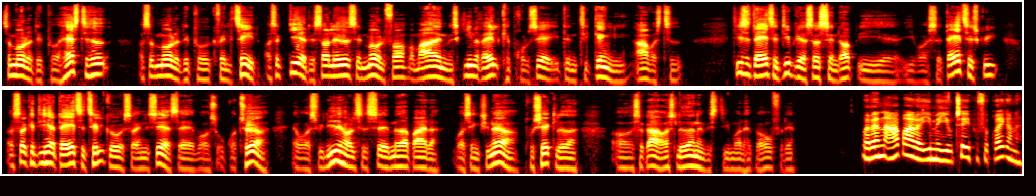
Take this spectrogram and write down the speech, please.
så måler det på hastighed, og så måler det på kvalitet, og så giver det således en mål for, hvor meget en maskine reelt kan producere i den tilgængelige arbejdstid. Disse data de bliver så sendt op i, øh, i vores datasky, og så kan de her data tilgås og analyseres af vores operatører, af vores vedligeholdelsesmedarbejdere, vores ingeniører, projektledere og sågar også lederne, hvis de måtte have behov for det. Hvordan arbejder I med IoT på fabrikkerne?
